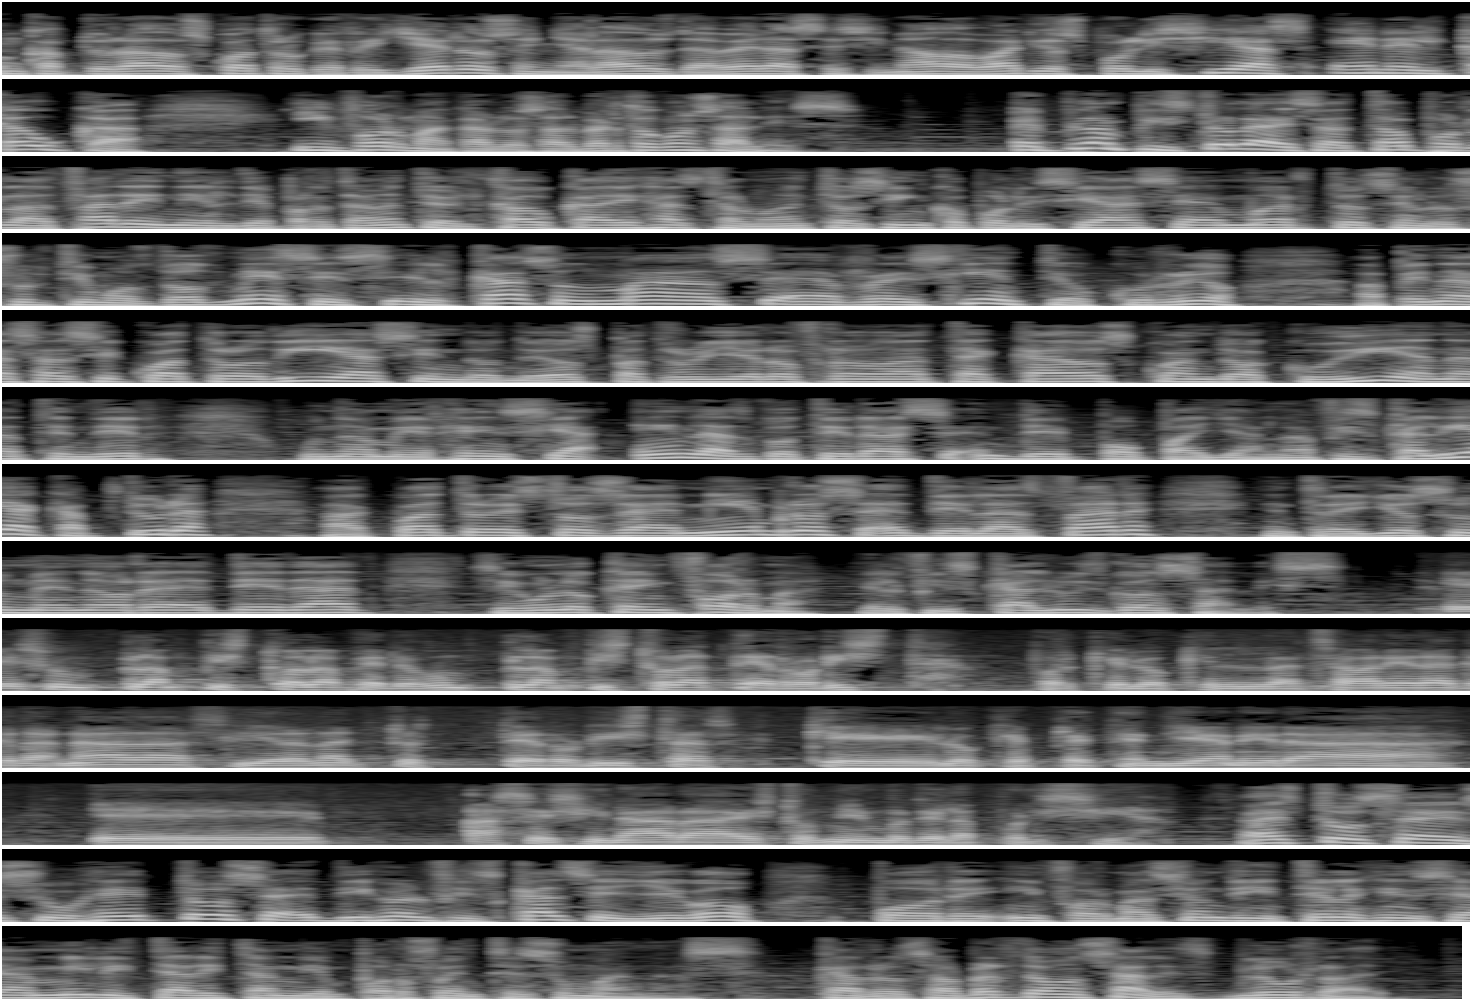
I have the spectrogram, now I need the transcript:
Fueron capturados cuatro guerrilleros señalados de haber asesinado a varios policías en el Cauca, informa Carlos Alberto González. El plan pistola desatado por la FARC en el departamento del Cauca deja hasta el momento cinco policías eh, muertos en los últimos dos meses. El caso más eh, reciente ocurrió apenas hace cuatro días en donde dos patrulleros fueron atacados cuando acudían a atender una emergencia en las goteras de Popayán. La fiscalía captura a cuatro de estos eh, miembros de las FARC, entre ellos un menor de edad, según lo que informa el fiscal Luis González. Es un plan pistola, pero es un plan pistola terrorista, porque lo que lanzaban eran granadas y eran actos terroristas que lo que pretendían era eh, asesinar a estos miembros de la policía. A estos eh, sujetos, eh, dijo el fiscal, se llegó por información de inteligencia militar y también por fuentes humanas. Carlos Alberto González, Blue Radio.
